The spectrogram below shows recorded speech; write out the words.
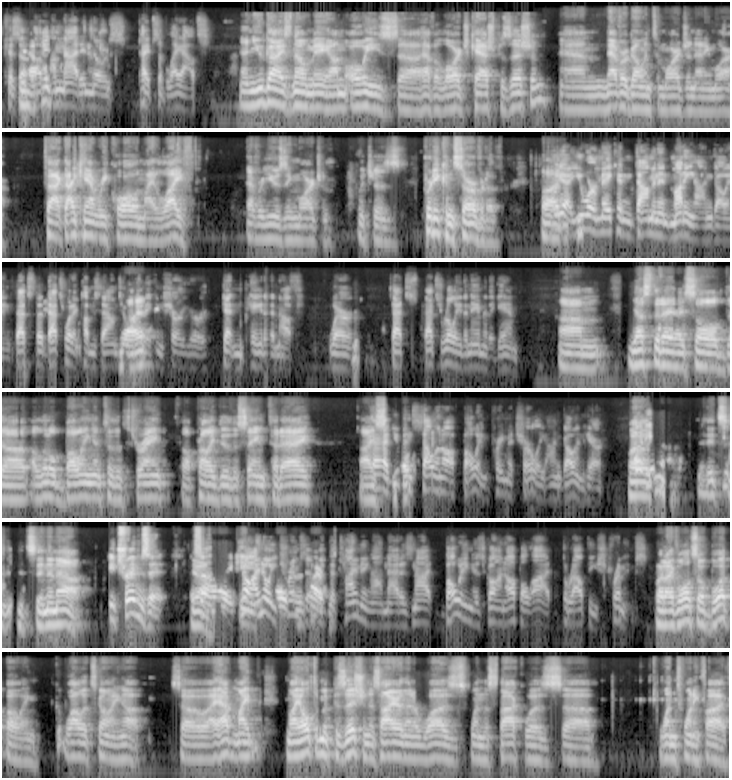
because yeah, I'm not in those types of layouts. And you guys know me. I'm always uh, have a large cash position and never go into margin anymore. In fact, I can't recall in my life ever using margin, which is pretty conservative. But well, yeah, you were making dominant money ongoing. That's the that's what it comes down to. Right. Making sure you're getting paid enough. Where that's that's really the name of the game. Um, yesterday, I sold uh, a little Boeing into the strength. I'll probably do the same today. I Dad, you've been selling off Boeing prematurely ongoing here. well, he- yeah, it's it's in and out. He trims it. It's Yeah. like No, I know he trims it, but the timing on that is not. Boeing has gone up a lot throughout these trimmings. But I've also bought Boeing while it's going up. So I have my my ultimate position is higher than it was when the stock was uh, 125.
